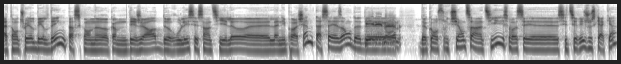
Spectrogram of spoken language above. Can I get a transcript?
à ton trail building parce qu'on a comme déjà hâte de rouler ces sentiers-là l'année prochaine. Ta saison de, de, construction de sentiers, ça va s'étirer jusqu'à quand?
